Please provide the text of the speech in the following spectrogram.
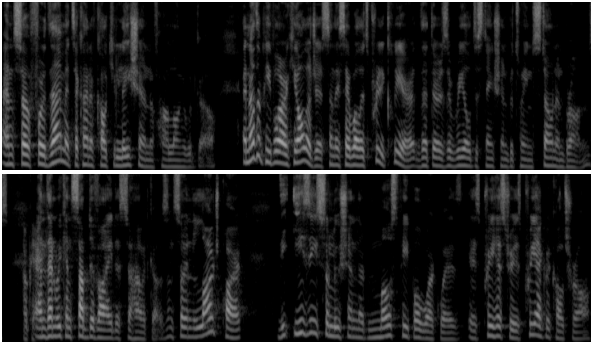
And so for them, it's a kind of calculation of how long it would go. And other people are archaeologists, and they say, well, it's pretty clear that there's a real distinction between stone and bronze. Okay. And then we can subdivide as to how it goes. And so, in large part, the easy solution that most people work with is prehistory is pre agricultural,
